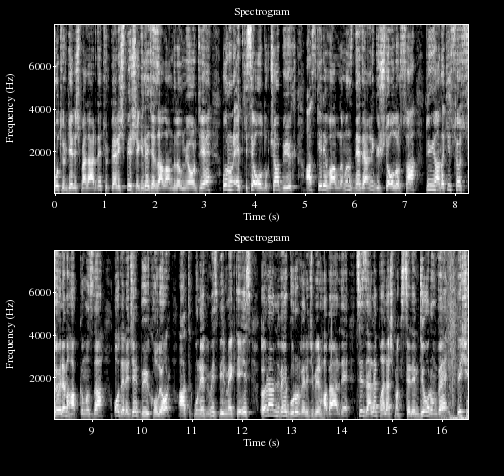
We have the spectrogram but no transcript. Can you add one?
bu tür gelişmelerde Türkler hiçbir şekilde cezalandırılmıyor diye. Bunun etkisi oldukça büyük. Askeri varlığımız neden denli güçlü olursa dünyadaki söz söyleme hakkımız da o derece büyük oluyor. Artık bunu hepimiz bilmekteyiz. Önemli ve gurur verici bir haberdi. Sizlerle paylaşmak istedim diyorum ve 5.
